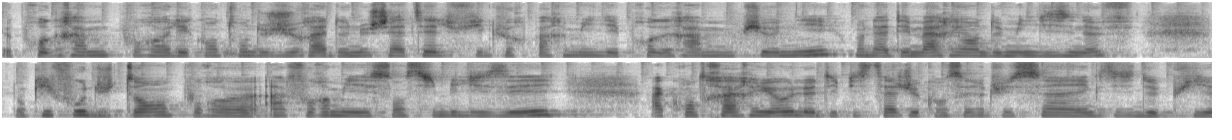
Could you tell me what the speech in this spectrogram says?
Le programme pour euh, les cantons du Jura de Neuchâtel figure parmi les programmes pionniers. On a démarré en 2019. Donc il faut du temps pour euh, informer et sensibiliser. A contrario, le dépistage du cancer du sein existe depuis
